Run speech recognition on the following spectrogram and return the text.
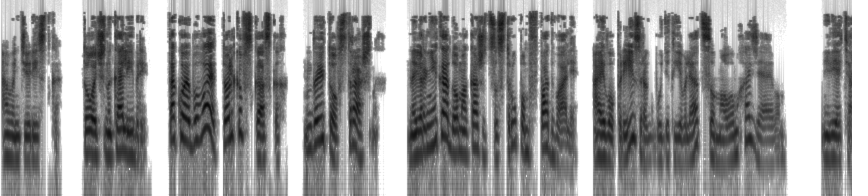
Авантюристка. Точно, Калибри. Такое бывает только в сказках, да и то в страшных. Наверняка дом окажется с трупом в подвале, а его призрак будет являться новым хозяевом. Ветер.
